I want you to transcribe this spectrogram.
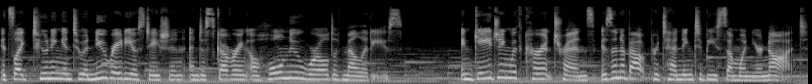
It's like tuning into a new radio station and discovering a whole new world of melodies. Engaging with current trends isn't about pretending to be someone you're not.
